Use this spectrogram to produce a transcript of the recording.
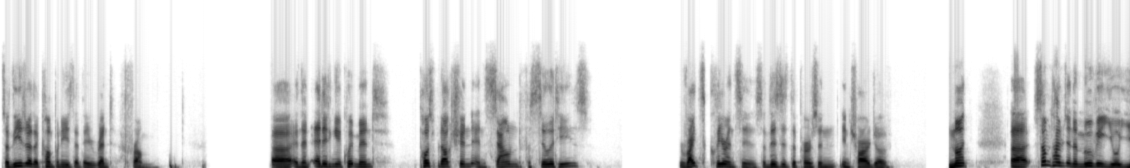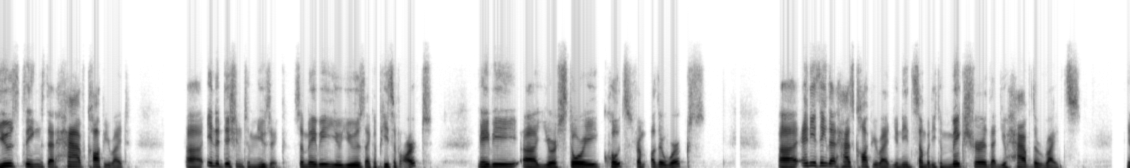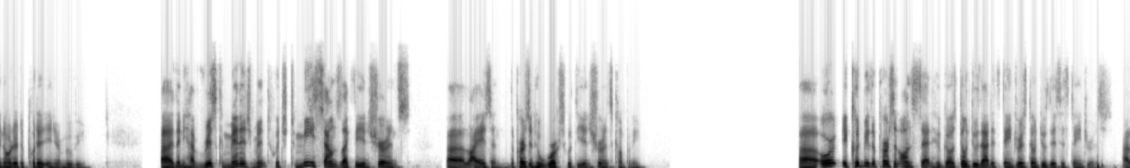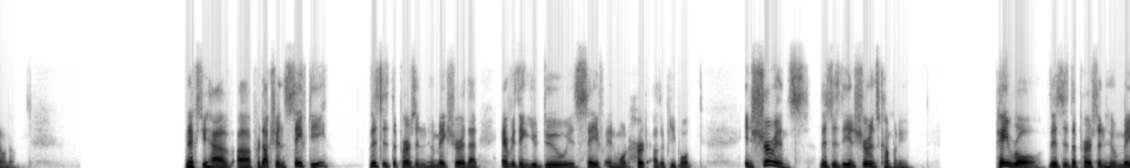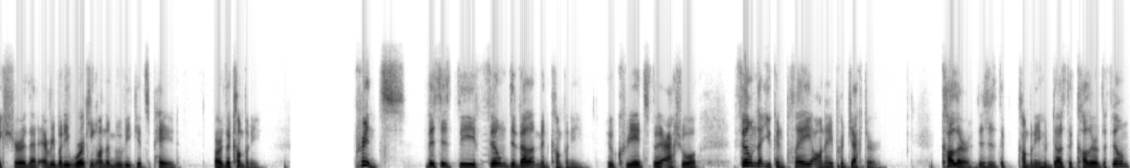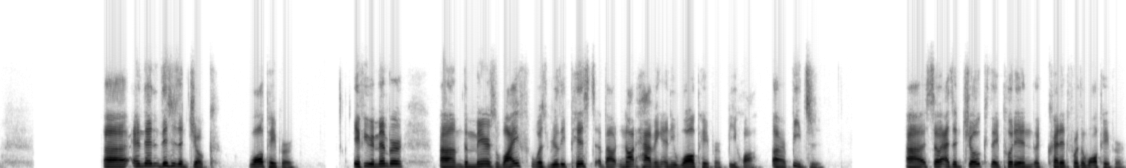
So these are the companies that they rent from. Uh, and then editing equipment, post-production and sound facilities, rights clearances. So this is the person in charge of not uh, sometimes in a movie you'll use things that have copyright uh, in addition to music. So maybe you use like a piece of art, maybe uh, your story quotes from other works. Uh, anything that has copyright, you need somebody to make sure that you have the rights in order to put it in your movie. Uh, then you have risk management, which to me sounds like the insurance uh, liaison, the person who works with the insurance company. Uh, or it could be the person on set who goes, don't do that, it's dangerous, don't do this, it's dangerous. I don't know. Next, you have uh, production safety. This is the person who makes sure that everything you do is safe and won't hurt other people. Insurance. This is the insurance company. Payroll, this is the person who makes sure that everybody working on the movie gets paid, or the company. Prints, this is the film development company who creates the actual film that you can play on a projector. Color, this is the company who does the color of the film. Uh, and then this is a joke, wallpaper. If you remember, um, the mayor's wife was really pissed about not having any wallpaper, 壁画, or 壁纸. Uh, so as a joke, they put in the credit for the wallpaper.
